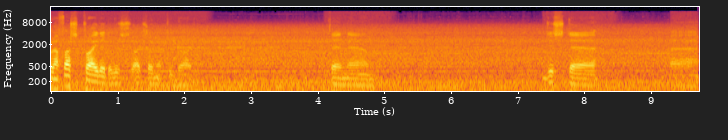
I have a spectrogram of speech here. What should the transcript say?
when I first tried it, it was actually not too bad. Then um, just uh, uh,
